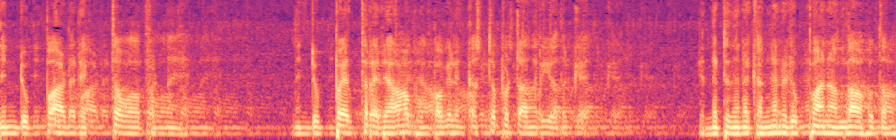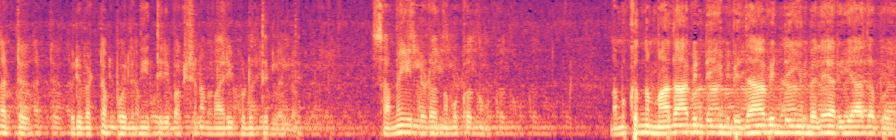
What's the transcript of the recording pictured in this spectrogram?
നിന്റെ ഉപ്പാടെ രക്തവാ നിന്റെ ഉപ്പ എത്ര രാവും പകലും കഷ്ടപ്പെട്ടാന്നറിയോ അതൊക്കെ? എന്നിട്ട് നിനക്ക് അങ്ങനെ ഒരു ഉപ്പാൻ അള്ളാഹു തന്നിട്ട് ഒരു വട്ടം പോലും നീ ഇത്തിരി ഭക്ഷണം വാരി കൊടുത്തില്ലല്ലോ സമയമില്ലടോ നമുക്കൊന്നും. നമുക്കൊന്നും മാതാവിന്റെയും പിതാവിന്റെയും വില അറിയാതെ പോയി.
